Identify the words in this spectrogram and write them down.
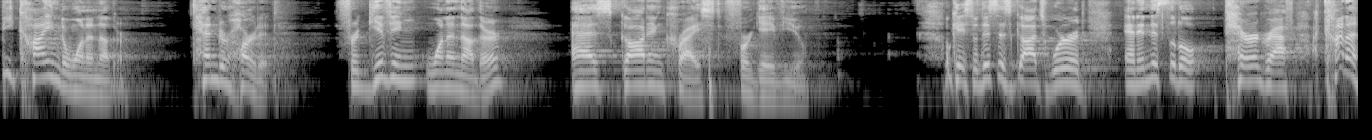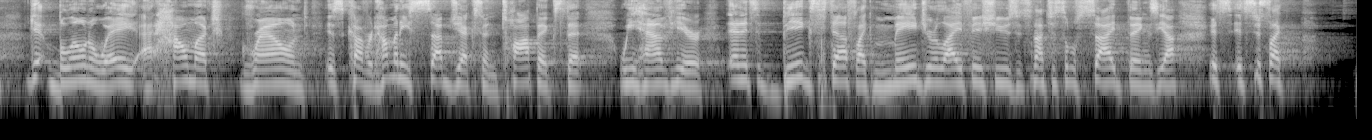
Be kind to one another, tenderhearted, forgiving one another as God in Christ forgave you. Okay, so this is God's word. And in this little paragraph, I kind of get blown away at how much ground is covered, how many subjects and topics that we have here. And it's big stuff like major life issues. It's not just little side things. Yeah. It's, it's just like,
